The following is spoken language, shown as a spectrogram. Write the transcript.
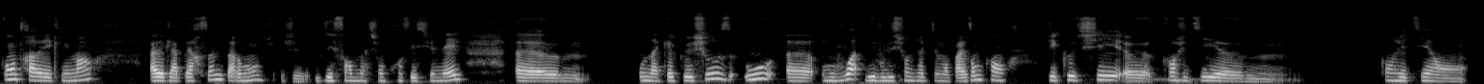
Quand on travaille avec l'humain, avec la personne, pardon, des formations professionnelles, euh, on a quelque chose où euh, on voit l'évolution directement. Par exemple, quand j'ai coaché, euh, quand j'étais euh, quand j'étais en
